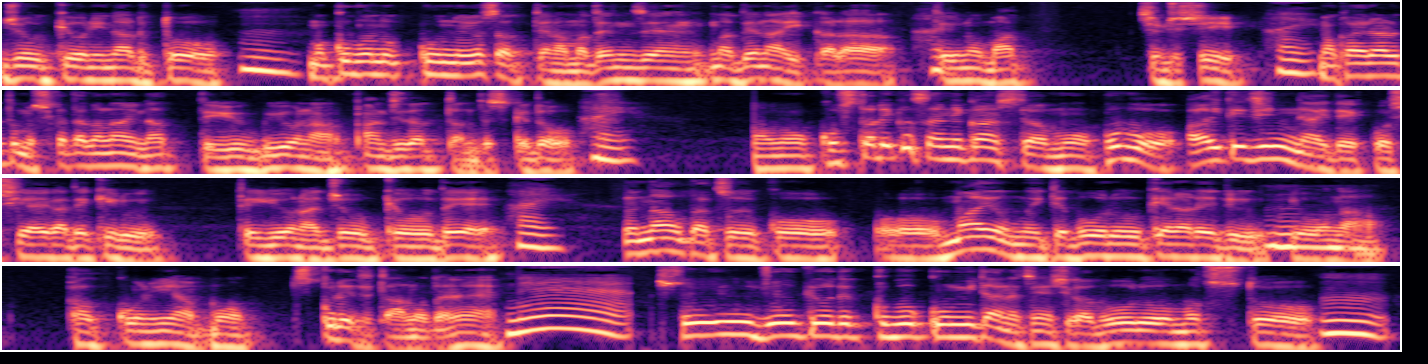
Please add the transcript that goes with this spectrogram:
状況になると、うんまあ、久保君の良さっていうのはまあ全然、まあ、出ないからっていうのもあってるし、はいまあ、変えられても仕方がないなっていうような感じだったんですけど、はい。あのコスタリカ戦に関してはもうほぼ相手陣内でこう試合ができるっていうような状況で、はい。でなおかつこうお前を向いてボールを受けられるような格好にはもう作れてたのでね、ねえ。そういう状況で久保君みたいな選手がボールを持つと、うん。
